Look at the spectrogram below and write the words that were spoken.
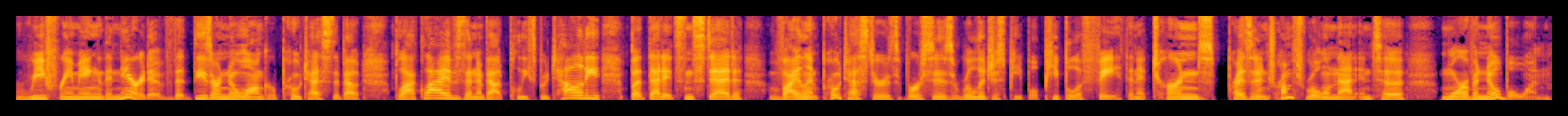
reframing the narrative that these are no longer protests about Black lives and about police police brutality, but that it's instead violent protesters versus religious people, people of faith. And it turns President Trump's role in that into more of a noble one.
